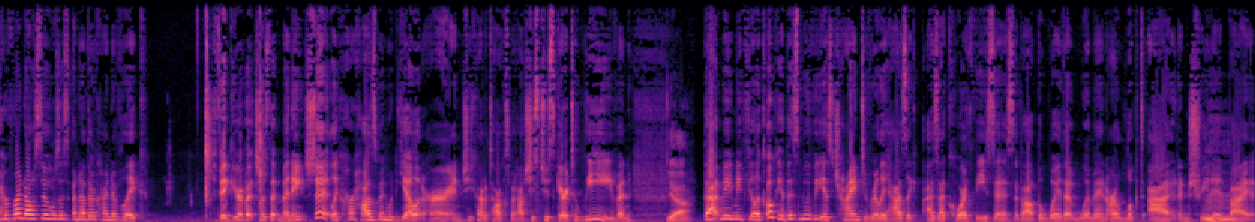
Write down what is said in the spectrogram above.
her friend also was just another kind of like figure that shows that men ain't shit. Like her husband would yell at her, and she kind of talks about how she's too scared to leave, and Yeah, that made me feel like okay this movie is trying to really has like as a core thesis about the way that women are looked at and treated Mm-hmm. by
